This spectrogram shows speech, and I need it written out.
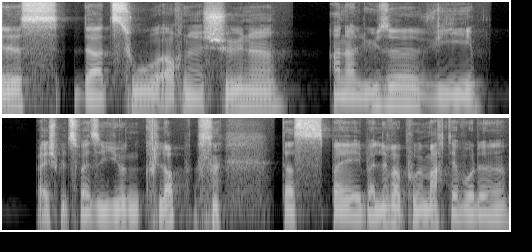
es dazu auch eine schöne Analyse, wie beispielsweise Jürgen Klopp das bei, bei Liverpool macht. Der wurde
